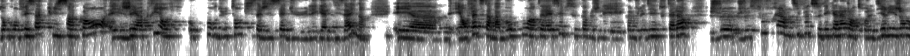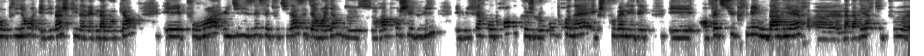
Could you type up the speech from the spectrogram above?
Donc, on fait ça depuis cinq ans et j'ai appris au cours du temps qu'il s'agissait du legal design. Et, euh, et en fait, ça m'a beaucoup intéressée puisque, comme je l'ai, comme je l'ai dit tout à l'heure, je, je, souffrais un petit peu de ce décalage entre le dirigeant, mon client, et l'image qu'il avait de l'avocat. Et pour moi, utiliser cet outil-là, c'était un moyen de se rapprocher de lui et lui faire comprendre que je le comprenais et que je pouvais l'aider. Et en fait, supprimer une barrière euh, la barrière qui peut euh,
